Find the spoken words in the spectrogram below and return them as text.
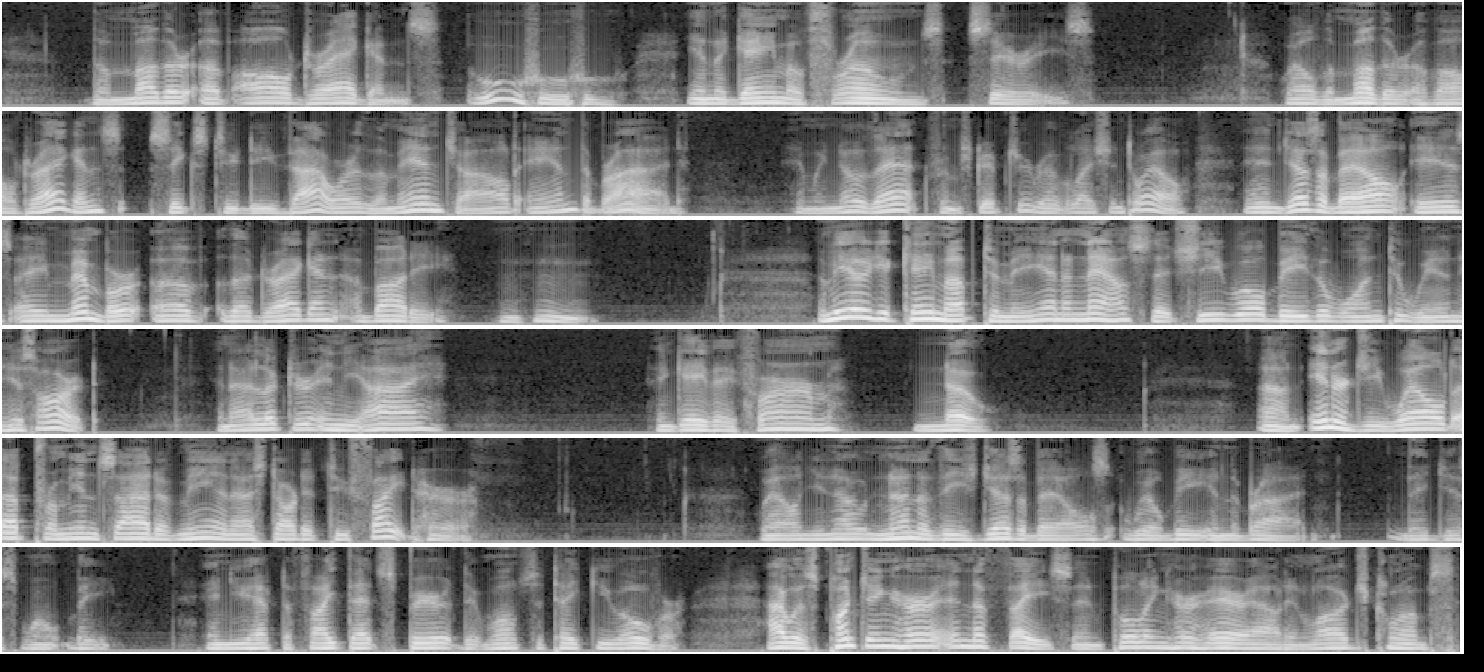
the mother of all dragons. Ooh, in the Game of Thrones series. Well, the mother of all dragons seeks to devour the man child and the bride. And we know that from Scripture, Revelation 12. And Jezebel is a member of the dragon body. Mm-hmm. Emilia came up to me and announced that she will be the one to win his heart. And I looked her in the eye and gave a firm no. An energy welled up from inside of me and I started to fight her. Well, you know, none of these Jezebels will be in the bride. They just won't be. And you have to fight that spirit that wants to take you over. I was punching her in the face and pulling her hair out in large clumps.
